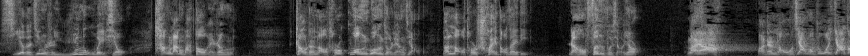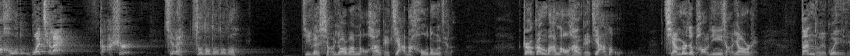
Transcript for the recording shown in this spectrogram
蝎子精是余怒未消，螳螂把刀给扔了，照着老头咣咣就两脚，把老头踹倒在地，然后吩咐小妖：“来啊，把这老家伙给我押到后洞关起来。”诈尸，起来，走走走走走。几个小妖把老汉给架到后洞去了。这儿刚把老汉给架走，前面就跑进一小妖来，单腿跪下：“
